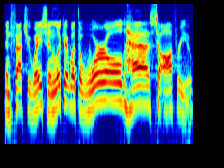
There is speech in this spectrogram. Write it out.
Infatuation. Look at what the world has to offer you.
